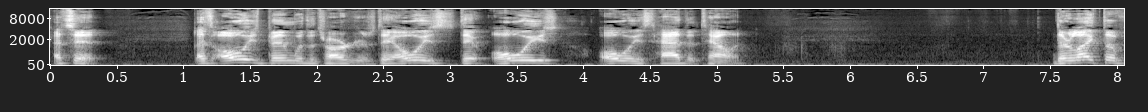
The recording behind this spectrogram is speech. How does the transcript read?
That's it. That's always been with the Chargers. They always, they always, always had the talent. They're like the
